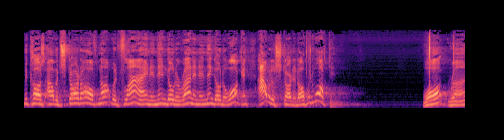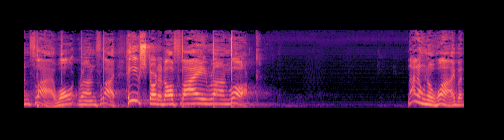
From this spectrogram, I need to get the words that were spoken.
Because I would start off not with flying and then go to running and then go to walking. I would have started off with walking. Walk, run, fly. Walk, run, fly. He started off fly, run, walk. I don't know why, but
